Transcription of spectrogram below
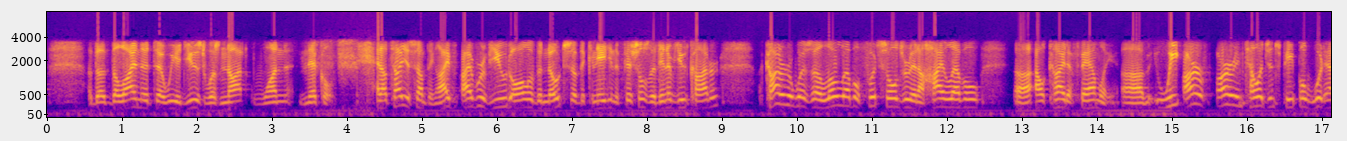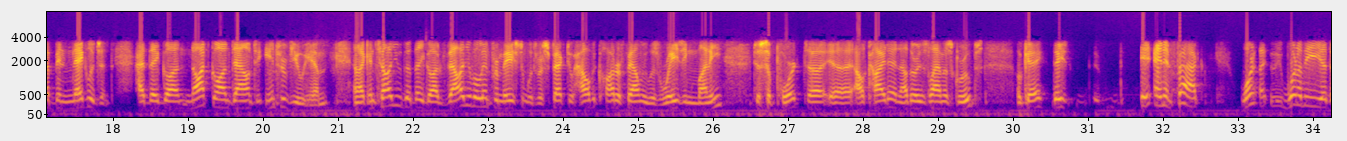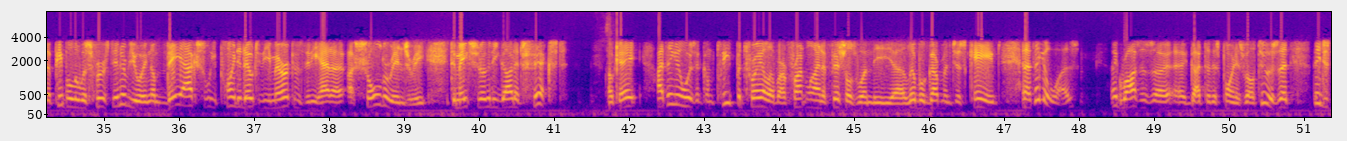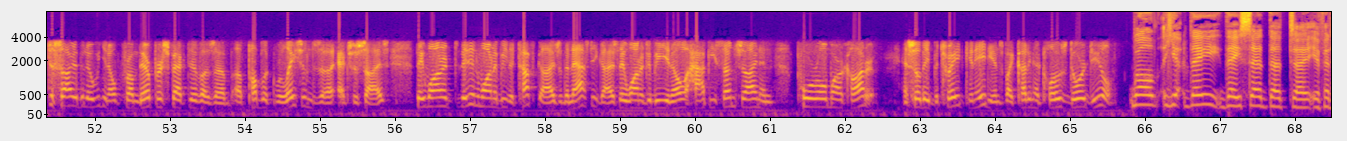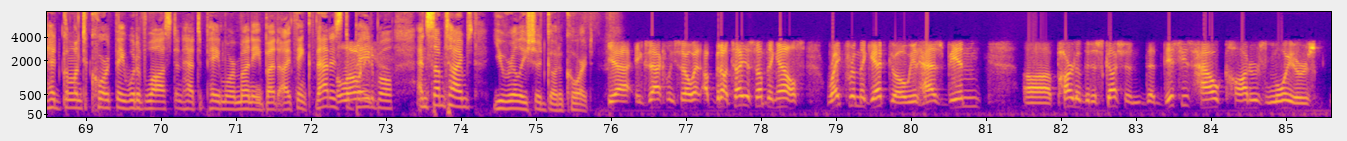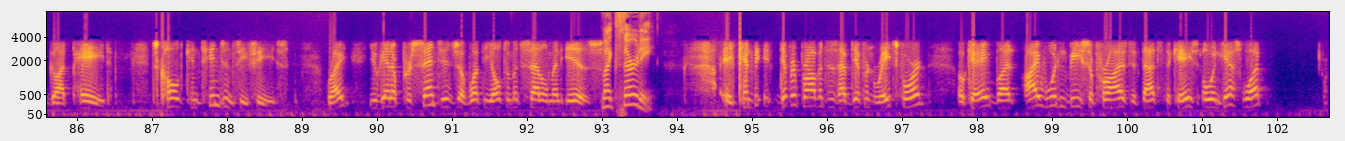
the the line that uh, we had used was not one nickel. And I'll tell you something. I've I've reviewed all of the notes of the Canadian officials that interviewed Khadr. Khadr was a low level foot soldier in a high level uh, Al Qaeda family. Uh, we our our intelligence people would have been negligent had they gone not gone down to interview him. And I can tell you that they got valuable information with respect to how the Khadr family was raising money to support uh, uh, Al Qaeda and other Islamist groups. Okay, they and in fact, one one of the uh, the people who was first interviewing him, they actually pointed out to the Americans that he had a, a shoulder injury to make sure that he got it fixed. Okay, I think it was a complete betrayal of our frontline officials when the uh, liberal government just caved, and I think it was I think Ross has uh, uh, got to this point as well too. Is that they just decided that you know from their perspective as a, a public relations uh, exercise, they wanted they didn't want to be the tough guys or the nasty guys. They wanted to be you know happy sunshine and poor Omar Khadr. And so they betrayed Canadians by cutting a closed door deal. Well, yeah, they they said that uh, if it had gone to court, they would have lost and had to pay more money. But I think that is Baloney. debatable. And sometimes you really should go to court. Yeah, exactly. So, uh, but I'll tell you something else. Right from the get go, it has been uh, part of the discussion that this is how Khadr's lawyers got paid. It's called contingency fees, right? You get a percentage of what the ultimate settlement is. Like 30. It can be different provinces have different rates for it. Okay, but I wouldn't be surprised if that's the case. Oh, and guess what?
